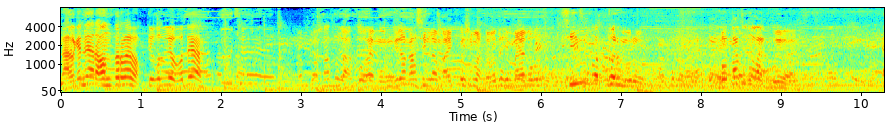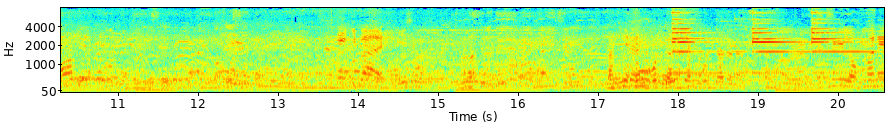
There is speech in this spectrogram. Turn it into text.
নালগে দে আৰু অন্তৰ ভক্তি কৰিলে হ'ব দে হে মন্দিৰত আছিল না মাইক কৈছি মাধৱতে সি মায়ে ক'ব চিম মোৰো লাগবই ভাই কিবা বাকী এখানে ক'ত গ'ল? এখিনি লগ মানে?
